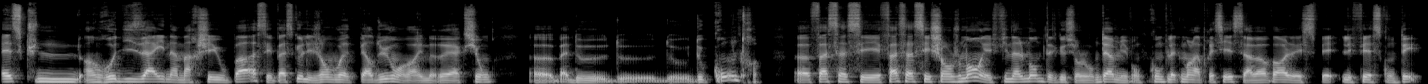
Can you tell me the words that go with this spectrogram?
est-ce qu'un redesign a marché ou pas? C'est parce que les gens vont être perdus, vont avoir une réaction euh, bah, de, de, de, contre euh, face à ces face à ces changements. Et finalement peut-être que sur le long terme ils vont complètement l'apprécier ça va avoir l'effet escompté.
